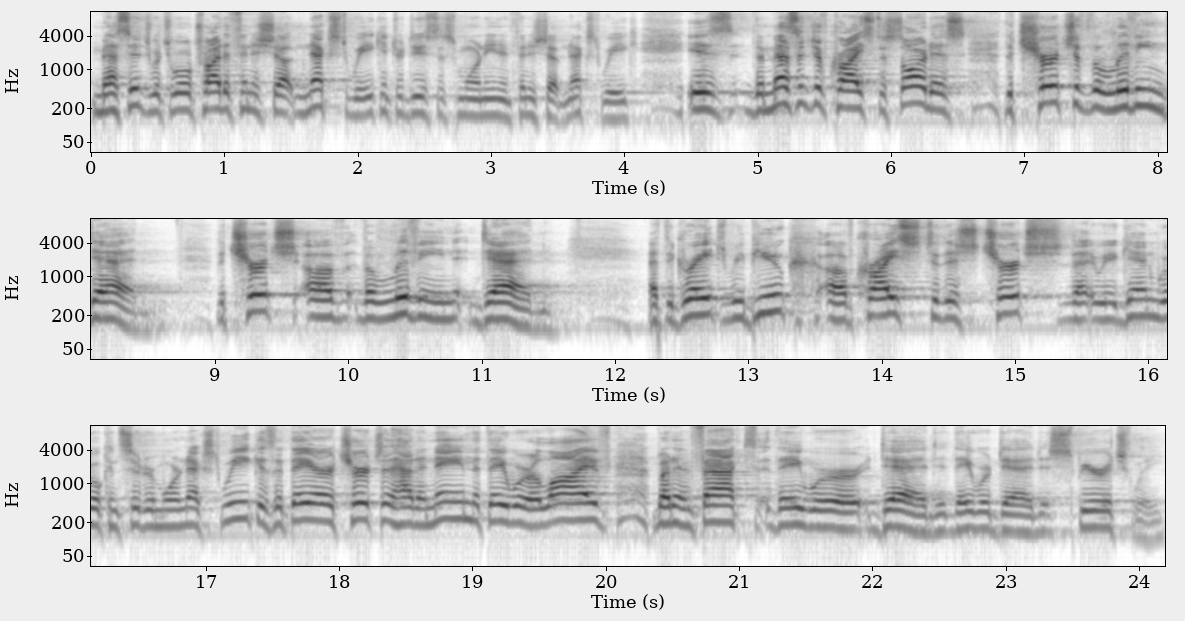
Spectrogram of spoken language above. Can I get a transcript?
message, which we'll try to finish up next week, introduce this morning and finish up next week, is the message of Christ to Sardis, the church of the living dead. The church of the living dead at the great rebuke of Christ to this church that we again will consider more next week is that they are a church that had a name that they were alive, but in fact they were dead. They were dead spiritually.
